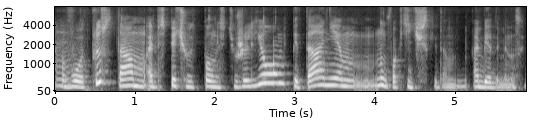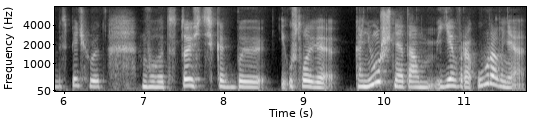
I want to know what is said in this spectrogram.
Мгм. Вот. Плюс там обеспечивают полностью жильем, питанием, ну, фактически там обедами нас обеспечивают. Вот. То есть, как бы и условия конюшня там евро уровня,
